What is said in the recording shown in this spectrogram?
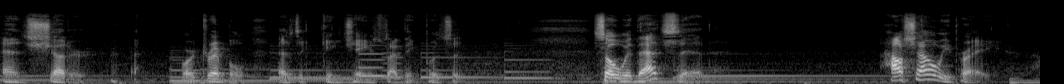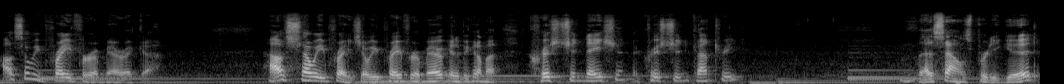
and shudder or tremble, as the King James, I think, puts it. So, with that said, how shall we pray? How shall we pray for America? How shall we pray? Shall we pray for America to become a Christian nation, a Christian country? That sounds pretty good.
